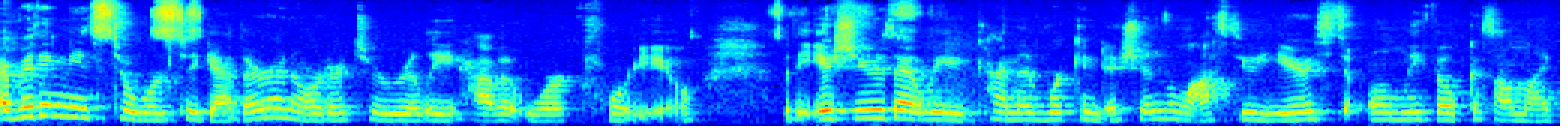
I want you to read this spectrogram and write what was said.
everything needs to work together in order to really have it work for you. But the issue is that we kind of were conditioned the last few years to only focus on like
